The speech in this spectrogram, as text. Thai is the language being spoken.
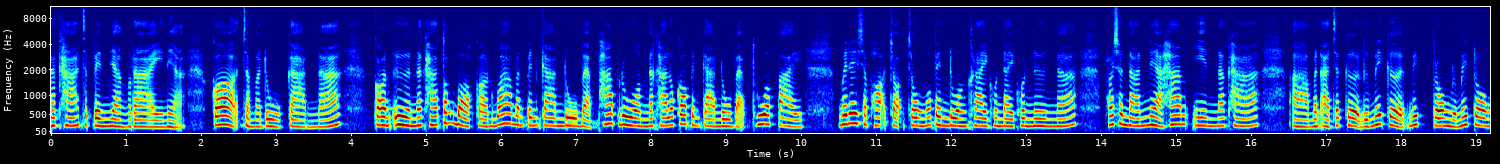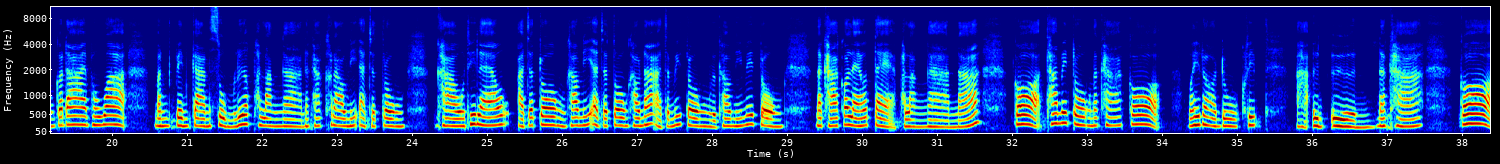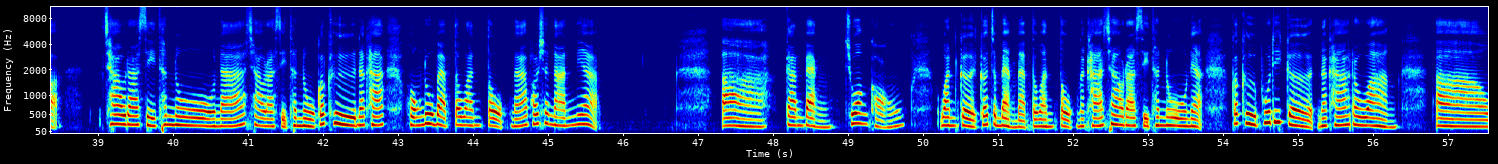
นะคะ จะเป็นอย่างไรเนี่ยก็จะมาดูกันนะ ก่อนอื่นนะคะ ต้องบอกก่อนว่ามันเป็นการดูแบบภาพรวมนะคะ แล้วก็เป็นการดูแบบทั่วไป ไม่ได้เฉพาะเจาะจงว่าเป็นดวงใครคนใดคนหนึ่งนะ เพราะฉะนั้นเนี่ยห้ามอินนะคะอ่ามันอาจจะเกิดหรือไม่เกิดไม่ตรงหรือไม่ตรงก็ได้ เพราะว่ามันเป็นการสุ่มเลือกพลังงานนะคะ คราวนี้อาจจะตรงคราวที่แล้วอาจจะตรง คราวนี้อาจจะตรงคราวหน้าอาจจะไม่ตรง หรือคราวนี้ไม่ตรงนะคะ ก็แล้วแต่พลังงานนะ ก็ถ้าไม่ตรงนะคะก็ ไว้รอดูคลิปอ,อื่นๆนะคะ ก็ชาวราศีธนูนะ ชาวราศีธนูก็คือนะคะ หงดูแบบตะวันตกนะ เพราะฉะนั้นเนี่ยการแบ่งช่วงของวันเกิดก็จะแบ่งแบบตะวันตกนะคะ ชาวราศีธนูเนี่ยก็คือผู้ที่เกิดนะคะระหว่าง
